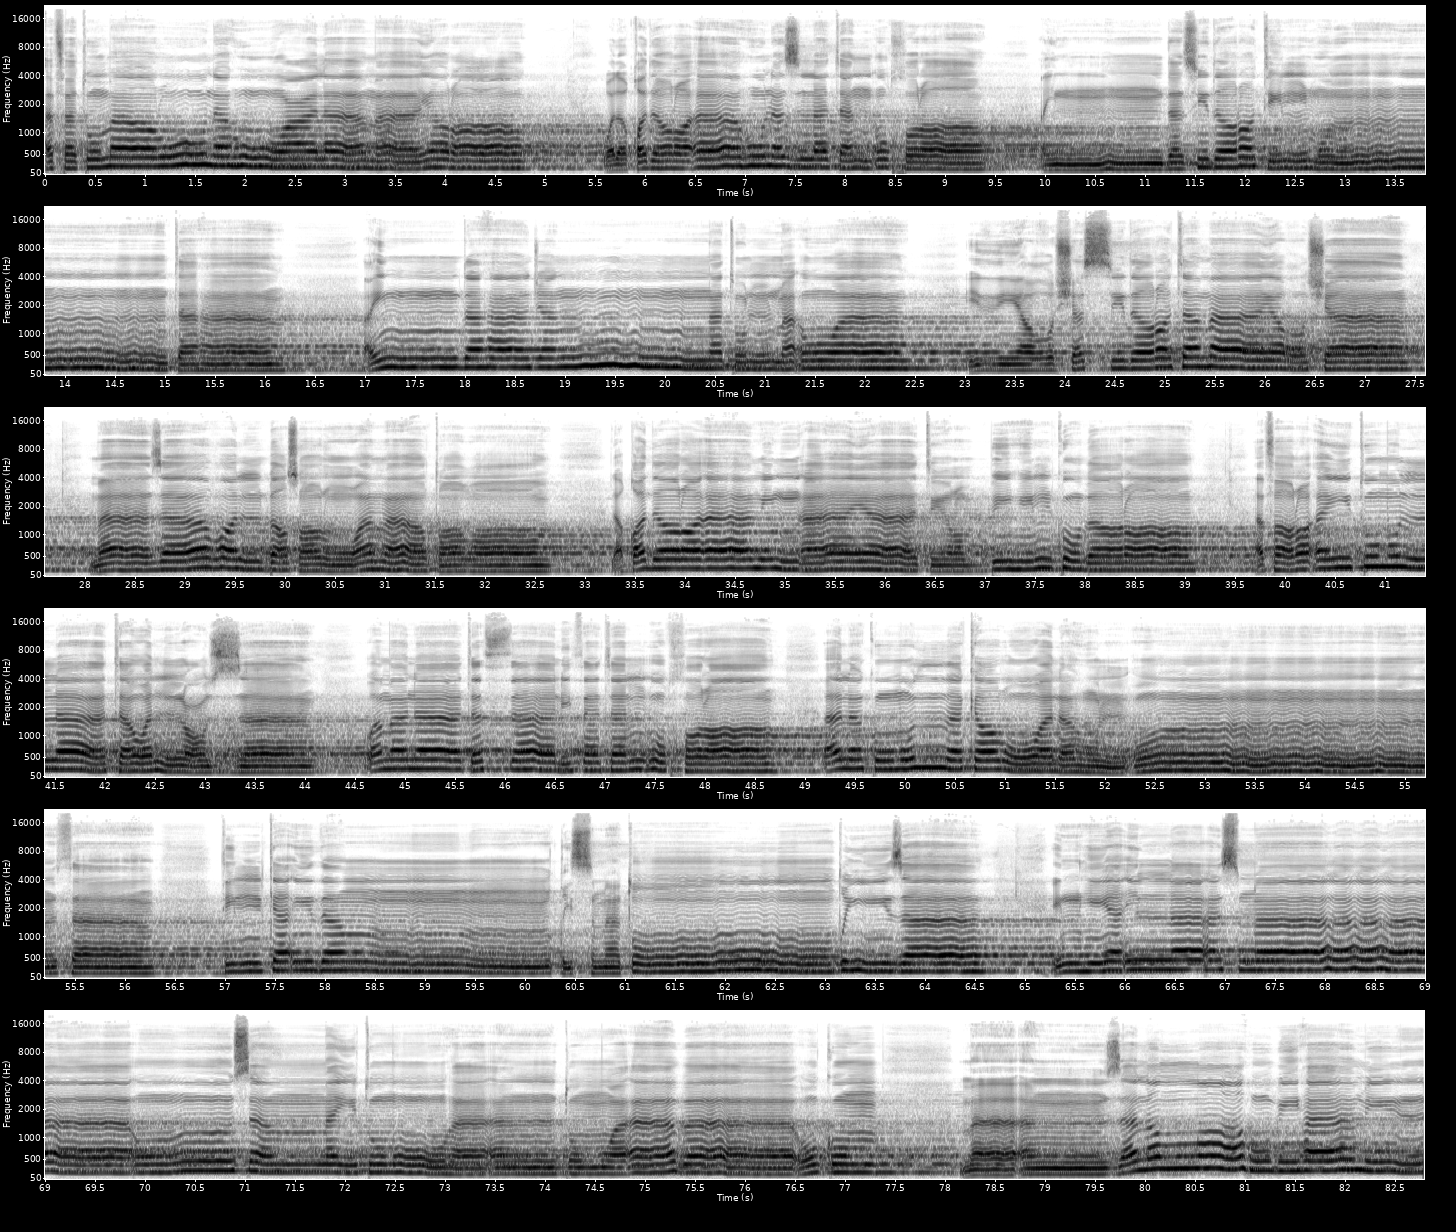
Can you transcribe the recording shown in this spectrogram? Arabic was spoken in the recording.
أفتمارونه على ما يرى؟ ولقد رآه نزلة أخرى عند سدرة المنتهى عندها جنة المأوى إذ يغشى السدرة ما يغشى. ما زاغ البصر وما طغى. لقد رأى من آيات ربه الكبرى. أفرأيتم اللات والعزى ومناة الثالثة الأخرى؟ ألكم الذكر وله الأنثى. تلك إذا قسمة ضيزى. إن هي إلا أسماء سميتموها أنتم وآباؤكم. ما أنزل الله بها من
